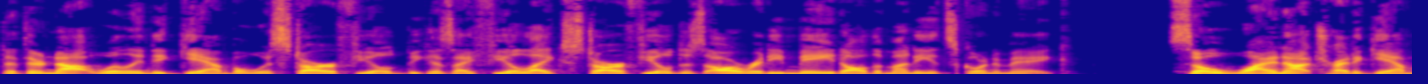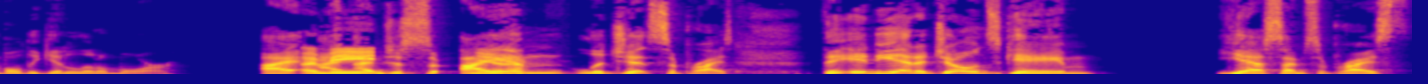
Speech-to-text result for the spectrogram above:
that they're not willing to gamble with Starfield because I feel like Starfield has already made all the money it's going to make. So why not try to gamble to get a little more? I, I mean, I, am just, I am legit surprised. The Indiana Jones game, yes, I'm surprised,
